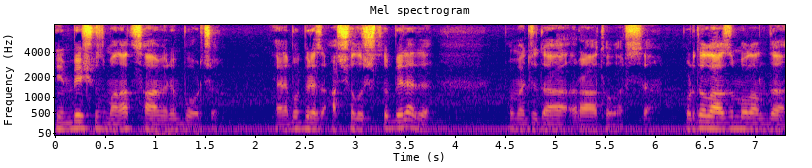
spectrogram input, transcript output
1500 manat Samirin borcu. Yəni bu biraz açılışdı belədir. Bu məncə daha rahat olar sizə. Burada lazım olanda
